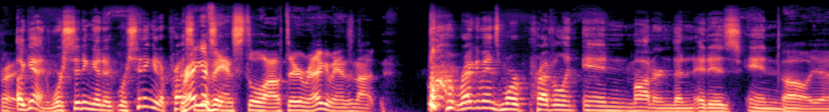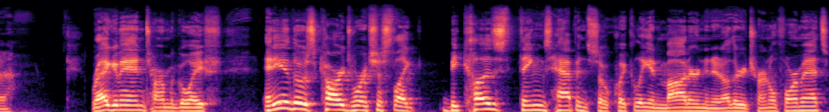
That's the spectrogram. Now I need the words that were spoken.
Right. Again, we're sitting in a we're sitting in a precipice. Ragavan's still out there. Ragavan's not. Ragavan's more prevalent in modern than it is in Oh yeah. Ragavan, Tarmogoyf, any of those cards where it's just like because things happen so quickly in modern and in other eternal formats,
